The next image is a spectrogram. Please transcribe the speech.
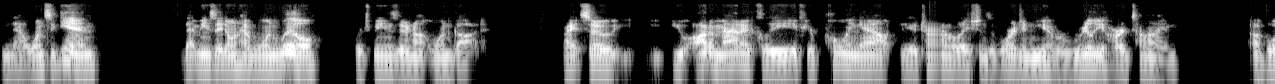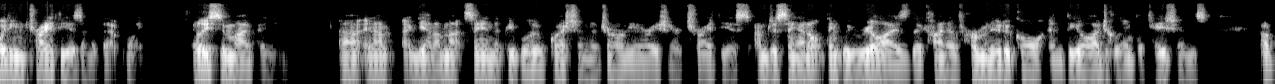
now once again, that means they don't have one will, which means they're not one God right? So you automatically, if you're pulling out the eternal relations of origin, you have a really hard time avoiding tritheism at that point, at least in my opinion. Uh, and I'm again, I'm not saying that people who have questioned eternal generation are tritheists. I'm just saying I don't think we realize the kind of hermeneutical and theological implications of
